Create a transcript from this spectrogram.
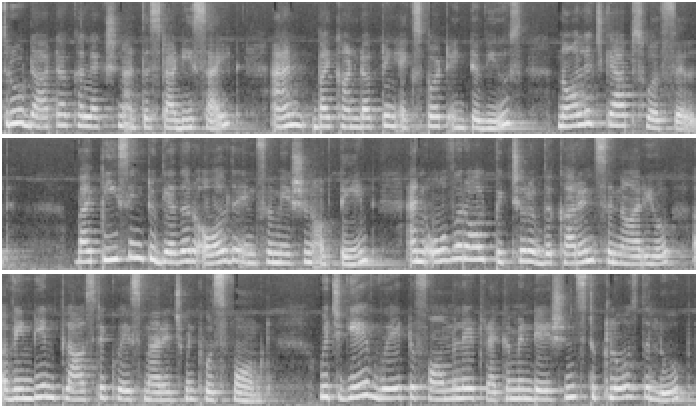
Through data collection at the study site and by conducting expert interviews, knowledge gaps were filled. By piecing together all the information obtained, an overall picture of the current scenario of Indian plastic waste management was formed, which gave way to formulate recommendations to close the loop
